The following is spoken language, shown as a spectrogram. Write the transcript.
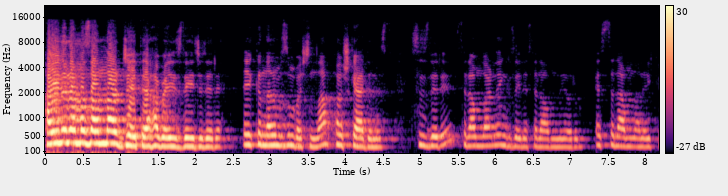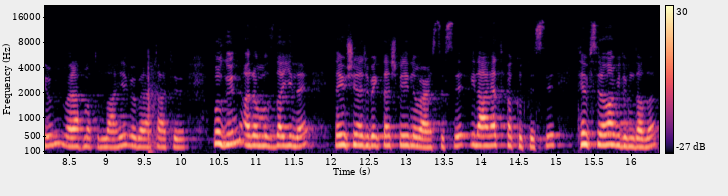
Hayırlı Ramazanlar CT Haber izleyicileri. Ekranlarımızın başına hoş geldiniz. Sizleri selamların en güzeliyle selamlıyorum. Esselamun Aleyküm ve Rahmetullahi ve Berekatühü. Bugün aramızda yine Nevşehir Hacı Bektaş Veli Üniversitesi İlahiyat Fakültesi Tefsir Ana Bilim Dalı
